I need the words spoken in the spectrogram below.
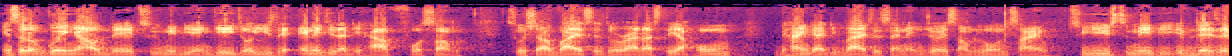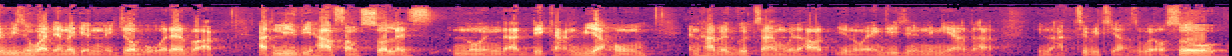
instead of going out there to maybe engage or use the energy that they have for some social vices, they'd rather stay at home behind their devices and enjoy some alone time to use to maybe, if there's a reason why they're not getting a job or whatever, at least they have some solace knowing that they can be at home and have a good time without, you know, engaging in any other, you know, activity as well. So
